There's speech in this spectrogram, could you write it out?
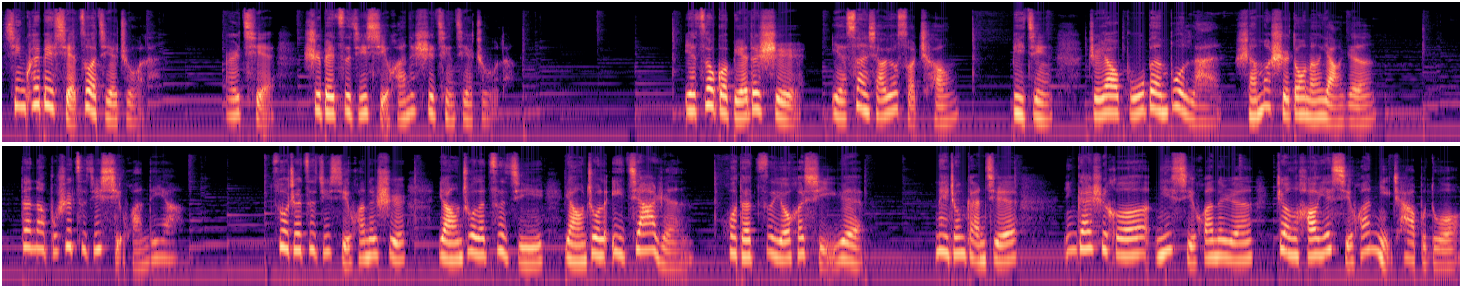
幸亏被写作接住了，而且是被自己喜欢的事情接住了。也做过别的事，也算小有所成。毕竟，只要不笨不懒，什么事都能养人。但那不是自己喜欢的呀。做着自己喜欢的事，养住了自己，养住了一家人，获得自由和喜悦，那种感觉，应该是和你喜欢的人正好也喜欢你差不多，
